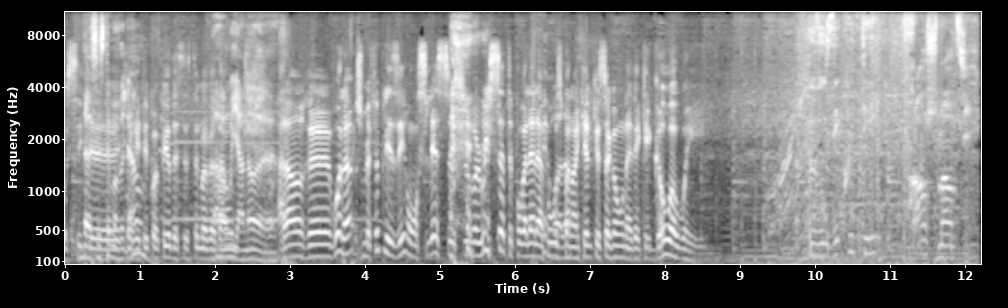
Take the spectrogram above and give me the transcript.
aussi de System of a pas pire de System of a Down. Ah oui, il y en a. Euh, Alors euh, voilà, je me fais plaisir. On se laisse sur Reset pour aller à la pause pendant quelques secondes avec Go Away. Vous écoutez Franchement dit.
